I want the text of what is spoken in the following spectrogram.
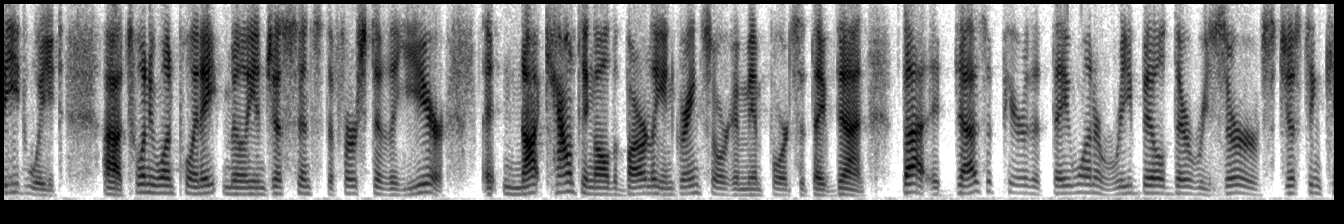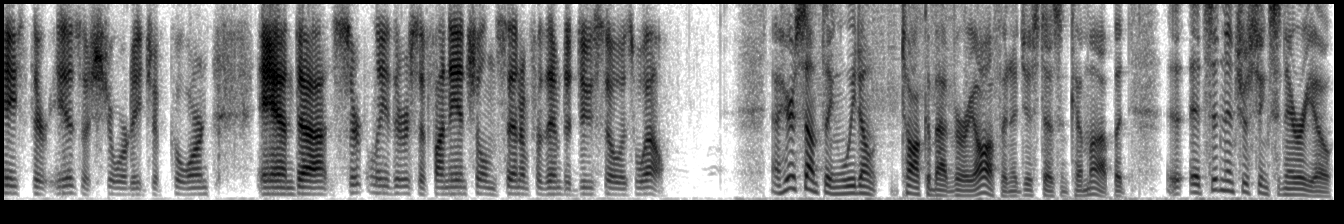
feed wheat, uh, 21.8 million just since the first of the year, not counting all the barley and grain sorghum imports that they've done. But it does appear that they want to rebuild their reserves just in case there is a shortage of corn, and uh, certainly there's a financial incentive for them to do so as well. Now, here's something we don't talk about very often. It just doesn't come up, but it's an interesting scenario.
